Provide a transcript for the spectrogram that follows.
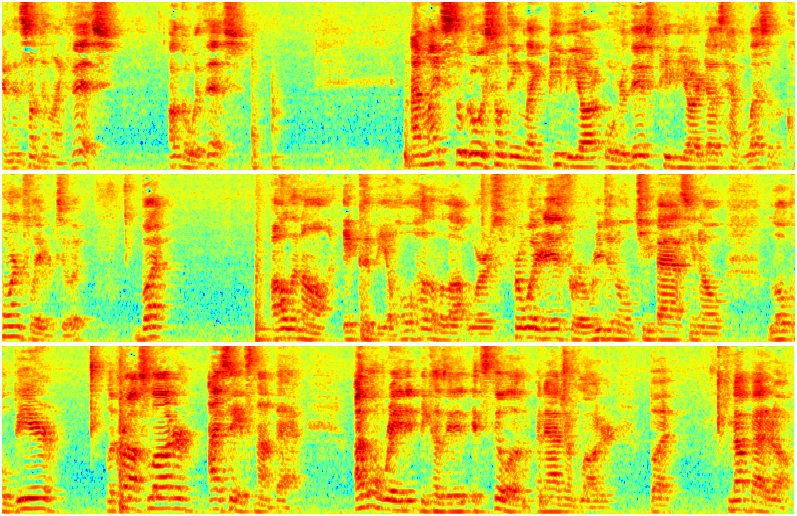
and then something like this, I'll go with this. I might still go with something like PBR over this. PBR does have less of a corn flavor to it, but all in all, it could be a whole hell of a lot worse for what it is for a regional cheap ass, you know, local beer. Lacrosse lager, I say it's not bad. I won't rate it because it, it's still a, an adjunct lager, but not bad at all.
